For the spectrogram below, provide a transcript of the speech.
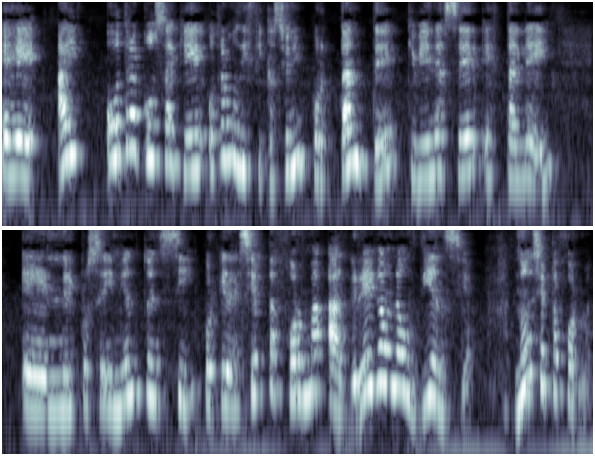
eh, hay otra cosa que, otra modificación importante que viene a ser esta ley en el procedimiento en sí, porque de cierta forma agrega una audiencia no de cierta forma,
